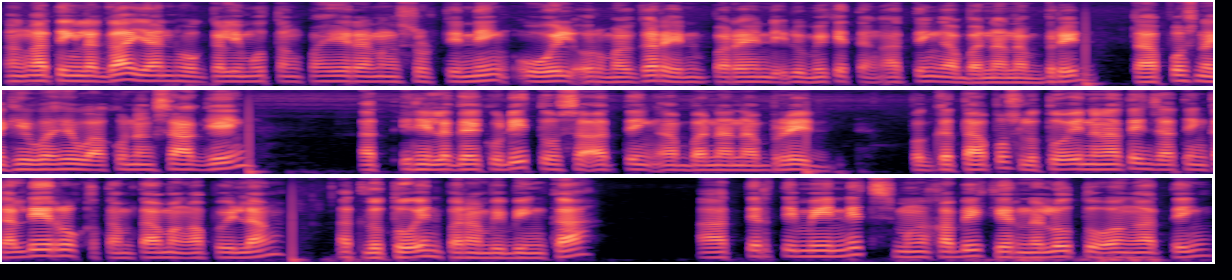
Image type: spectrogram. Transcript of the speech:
Ang ating lagayan, huwag kalimutang pahira ng shortening, oil or margarine para hindi dumikit ang ating ah, banana bread. Tapos naghiwa-hiwa ako ng saging at inilagay ko dito sa ating ah, banana bread. Pagkatapos lutuin na natin sa ating kaldero, katamtamang apoy lang at lutuin parang bibingka. At 30 minutes mga kabikir naluto ang ating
